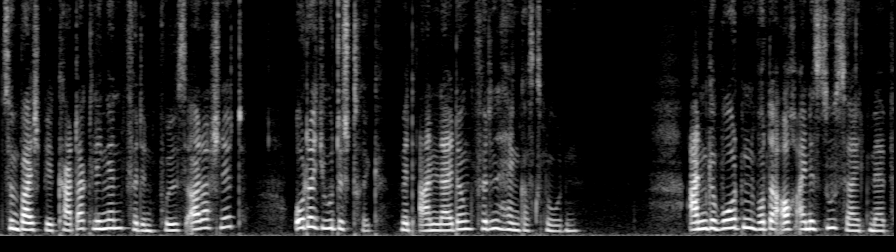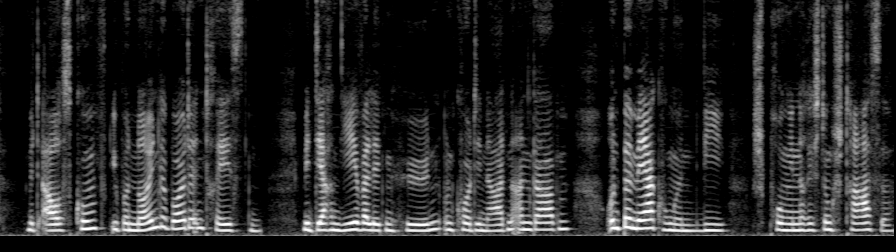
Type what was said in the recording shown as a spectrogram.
zum Beispiel Cutterklingen für den Pulsaderschnitt oder Judestrick mit Anleitung für den Henkersknoten. Angeboten wurde auch eine Suicide Map mit Auskunft über neun Gebäude in Dresden mit deren jeweiligen Höhen und Koordinatenangaben und Bemerkungen wie „ Sprung in Richtung Straße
